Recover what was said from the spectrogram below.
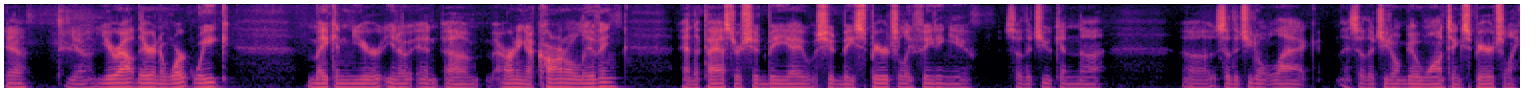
Yeah. You know, you're out there in the work week, making your you know and um, earning a carnal living, and the pastor should be able, should be spiritually feeding you so that you can uh, uh, so that you don't lack and so that you don't go wanting spiritually.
